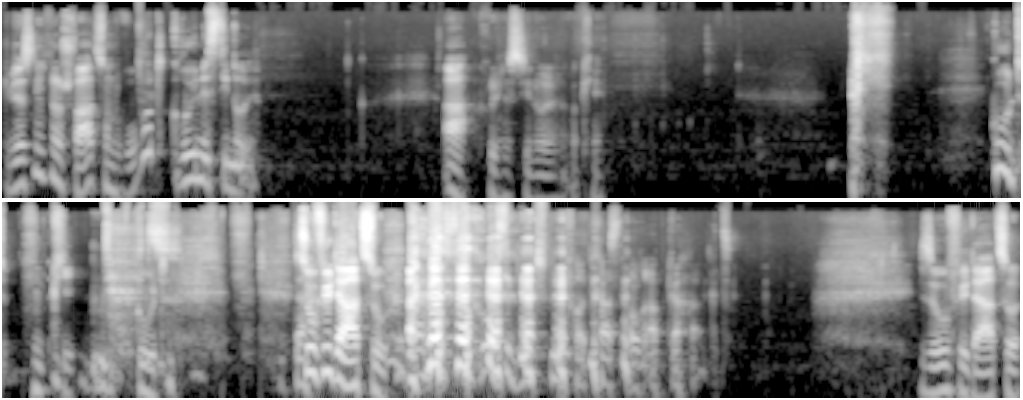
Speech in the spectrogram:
Gibt es nicht nur schwarz und rot? Grün ist die Null. Ah, grün ist die Null, okay. Gut. Okay, gut. so viel dazu. Der große Glücksspiel-Podcast auch abgehakt. So viel dazu.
